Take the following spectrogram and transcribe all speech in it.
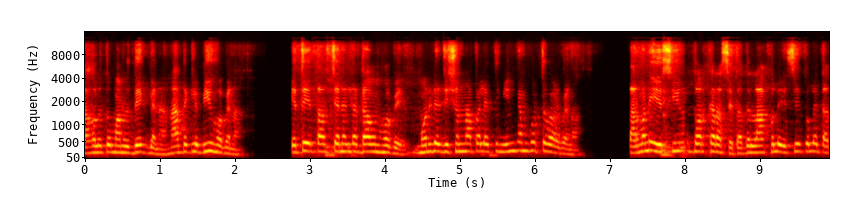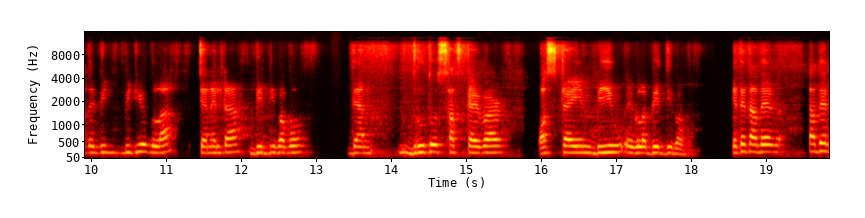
তাহলে তো মানুষ দেখবে না না দেখলে ভিউ হবে না। এতে তার চ্যানেলটা ডাউন হবে। মনিটাইজেশন না পেলে তুমি ইনকাম করতে পারবে না। তার মানে এসিও দরকার আছে। তাদের লাভ হলে এসিও করলে তাদের ভিডিও গুলা চ্যানেলটা বৃদ্ধি পাবো। দেন দ্রুত সাবস্ক্রাইবার ওয়াচ টাইম ভিউ এগুলো বৃদ্ধি পাবো। এতে তাদের তাদের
